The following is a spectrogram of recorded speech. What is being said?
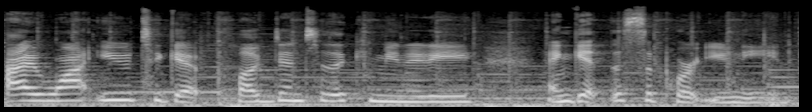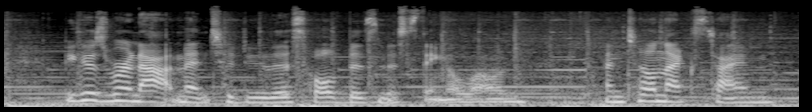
I want you to get plugged into the community and get the support you need because we're not meant to do this whole business thing alone. Until next time.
